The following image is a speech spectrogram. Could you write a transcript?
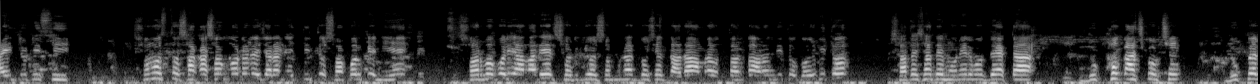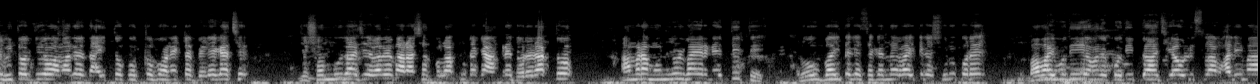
আইনটিসি সমস্ত শাখা সংগঠনের যারা নেতৃত্ব, সকলকে নিয়ে সর্বোপরি আমাদের স্বর্গীয় সোমনাথ ঘোষের দাদা, আমরা অত্যন্ত আনন্দিত, গর্বিত। সাথে সাথে মনের মধ্যে একটা দুঃখ কাজ করছে। দুঃখের ভিতর দিয়েও আমাদের দায়িত্ব, কর্তব্য অনেকটা বেড়ে গেছে যে শম্ভুদা যেভাবে বারাসাত ব্লকটাকে আঁকড়ে ধরে রাখতো, আমরা মনিরুল ভাইয়ের নেতৃত্বে রৌফ ভাই থেকে, সেকেন্দার ভাই থেকে শুরু করে বাবাই মুদি আমাদের প্রদীপ দা জিয়াউল ইসলাম, হালিমা,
